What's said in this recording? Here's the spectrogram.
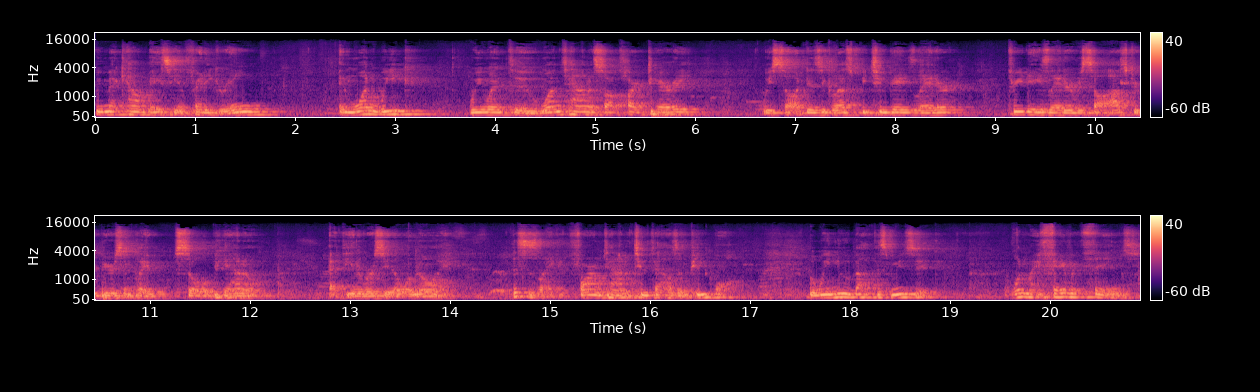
We met Count Basie and Freddie Green. In one week, we went to one town and saw Clark Terry. We saw Dizzy Gillespie two days later. Three days later, we saw Oscar Peterson play solo piano at the University of Illinois. This is like a farm town of 2,000 people. But we knew about this music. One of my favorite things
